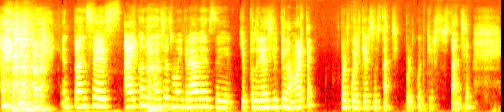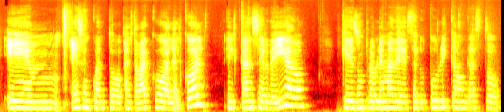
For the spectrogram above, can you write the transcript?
Entonces, hay consecuencias muy graves de, yo podría decir que la muerte por cualquier sustancia, por cualquier sustancia. Em, eso en cuanto al tabaco, al alcohol, el cáncer de hígado, que es un problema de salud pública, un gasto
